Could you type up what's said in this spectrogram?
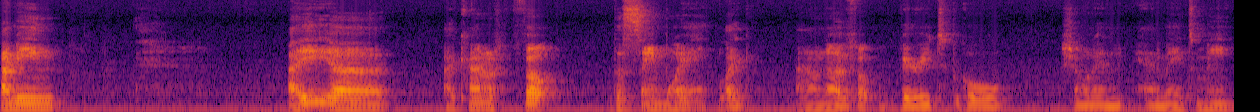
I mean, I uh, I kind of felt the same way. Like I don't know, it felt very typical shonen anime to me.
